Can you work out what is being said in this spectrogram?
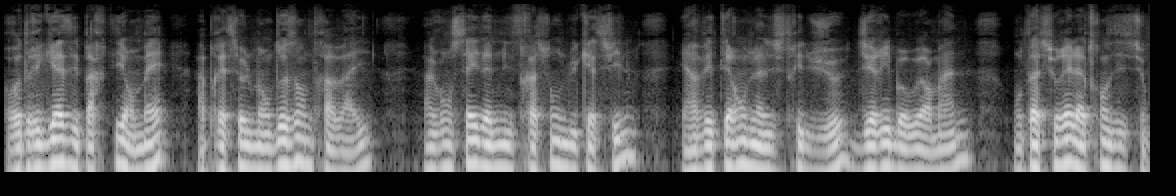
Rodriguez est parti en mai après seulement deux ans de travail. Un conseil d'administration de Lucasfilm et un vétéran de l'industrie du jeu, Jerry Bowerman, ont assuré la transition.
